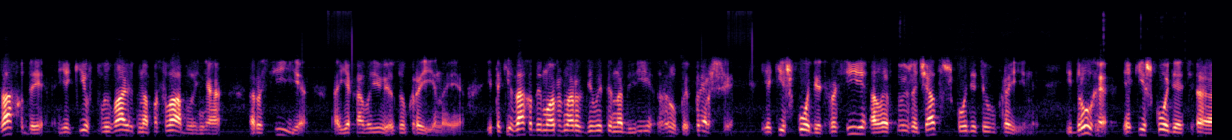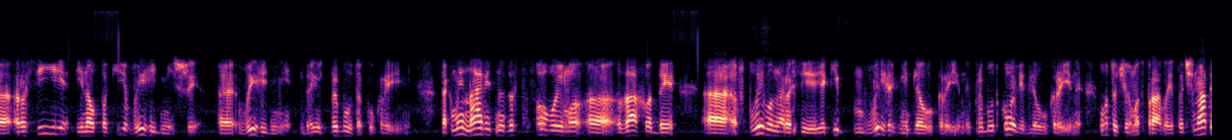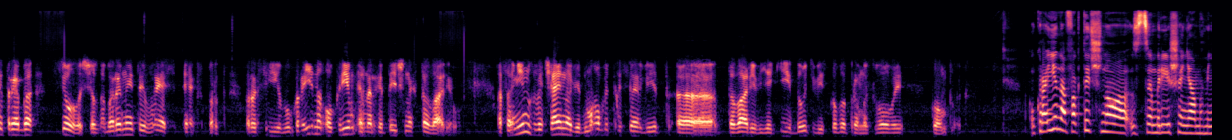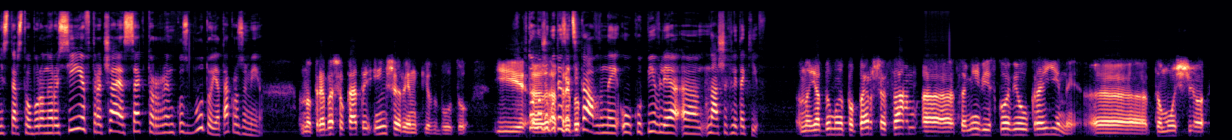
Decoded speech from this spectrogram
заходи, які впливають на послаблення Росії, е, яка воює з Україною. І такі заходи можна розділити на дві групи: перші, які шкодять Росії, але в той же час шкодять Україні. І друге, які шкодять е, Росії і навпаки вигідніші, вигідні дають прибуток Україні. Так ми навіть не застосовуємо е, заходи е, впливу на Росію, які вигідні для України, прибуткові для України. От у чому справа. І починати треба з цього, що заборонити весь експорт Росії в Україну, окрім енергетичних товарів. А самим, звичайно, відмовитися від е, товарів, які йдуть в військово-промисловий комплекс. Україна фактично з цим рішенням Міністерства оборони Росії втрачає сектор ринку збуту. Я так розумію. Ну треба шукати інші ринки збуту. І хто може е, бути треба... зацікавлений у купівлі е, наших літаків? Ну я думаю, по-перше, сам е, самі військові України, е, тому що е,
